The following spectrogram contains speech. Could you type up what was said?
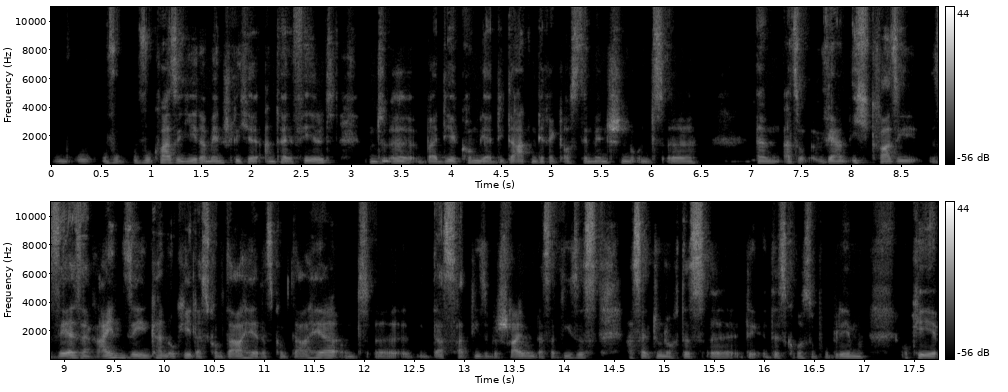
wo, wo quasi jeder menschliche Anteil fehlt. Und mhm. äh, bei dir kommen ja die Daten direkt aus den Menschen und äh, Ähm, also während ich quasi sehr, sehr rein sehen kann, okay, das kommt daher, das kommt daher und äh, das hat diese Beschreibung, das hat dieses, hast halt du noch das, äh, das große Problem, okay,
